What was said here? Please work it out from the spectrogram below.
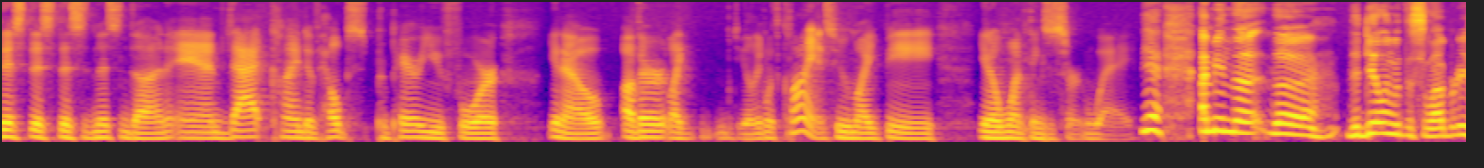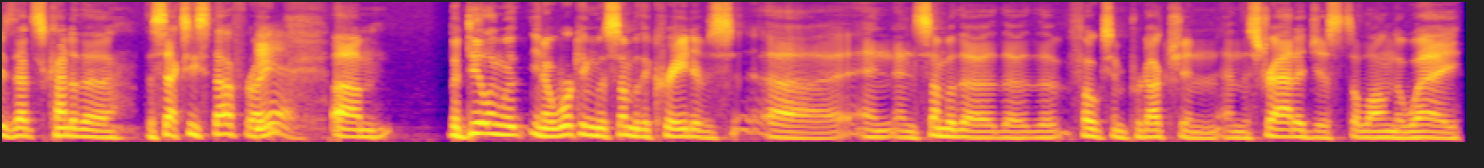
this this this and this is done and that kind of helps prepare you for you know other like dealing with clients who might be you know want things a certain way Yeah, I mean the the the dealing with the celebrities that's kind of the the sexy stuff, right? Yeah. Um, but dealing with you know working with some of the creatives uh, and and some of the, the the folks in production and the strategists along the way,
